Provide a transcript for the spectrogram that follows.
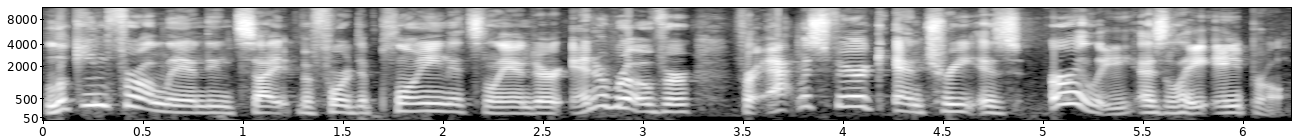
looking for a landing site before deploying its lander and a rover for atmospheric entry as early as late April.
